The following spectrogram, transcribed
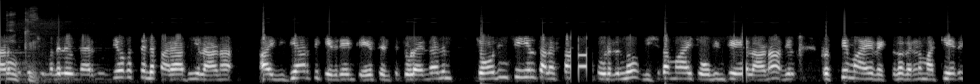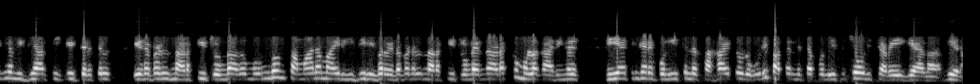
നടത്തുന്ന. ചുമതലയുണ്ടായിരുന്ന ഉദ്യോഗസ്ഥന്റെ പരാതിയിലാണ് വിദ്യാർത്ഥിക്കെതിരെയും കേസെടുത്തിട്ടുള്ളത് എന്തായാലും ചോദ്യം ചെയ്യൽ തലസ്ഥാനം തുടരുന്നു. വിശദമായ ചോദ്യം ചെയ്യലാണ്. അതിൽ കൃത്യമായ വ്യക്തത വരണം. മറ്റേതെങ്കിലും വിദ്യാർത്ഥിക്ക് ഇത്തരത്തിൽ ഇടപെടൽ നടത്തിയിട്ടുണ്ട്. അത് മുൻപും സമാനമായ രീതിയിൽ ഇവർ ഇടപെടൽ നടത്തിയിട്ടുണ്ടോ എന്നടക്കമുള്ള കാര്യങ്ങൾ നെയ്യാറ്റിൻകര പോലീസിന്റെ സഹായത്തോടു കൂടി പത്തനംതിട്ട പോലീസ് ചോദിച്ചറിയുകയാണ്. വീണ.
